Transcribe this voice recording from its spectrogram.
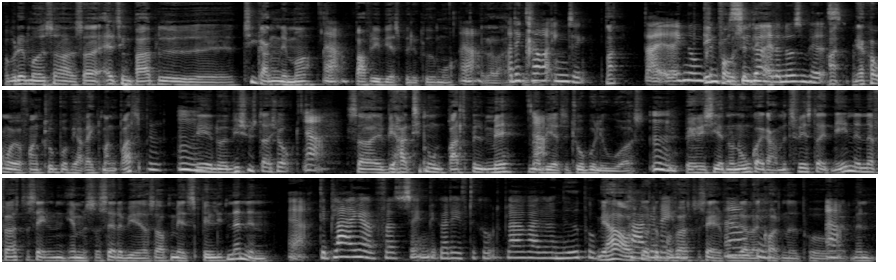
Og på den måde, så, så er alting bare blevet øh, 10 gange nemmere, Ja. bare fordi vi har spillet kludemor. ja. Eller Og det kræver ingenting. Nej. Der er ikke nogen Ingen rekvisitter eller noget som helst. Nej, jeg kommer jo fra en klub, hvor vi har rigtig mange brætspil. Mm. Det er noget, vi synes, der er sjovt. Ja. Så øh, vi har tit nogle brætspil med, når ja. Vi er til Turbo uge også. Mm. Det vil sige, at når nogen går i gang med twister i den ene ende af første salen, jamen så sætter vi os op med et spil i den anden ende. Ja, det plejer ikke at være første salen, vi gør det i FDK. Det plejer faktisk at være nede på Jeg har også gjort det på første sal, fordi ja, okay. der har været koldt nede på... Ja. Ja. Men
